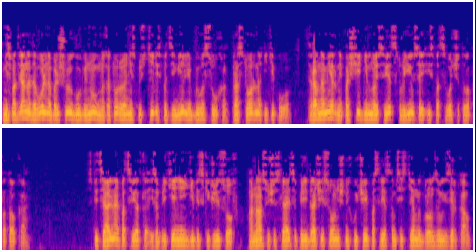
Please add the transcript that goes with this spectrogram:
Несмотря на довольно большую глубину, на которую они спустились, подземелье было сухо, просторно и тепло. Равномерный, почти дневной свет струился из-под сводчатого потолка. Специальная подсветка изобретения египетских жрецов, она осуществляется передачей солнечных лучей посредством системы бронзовых зеркал.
